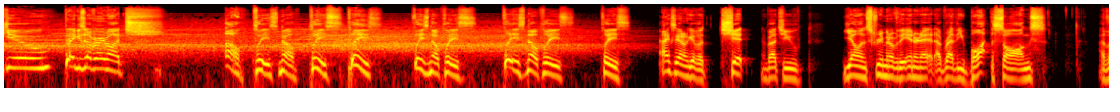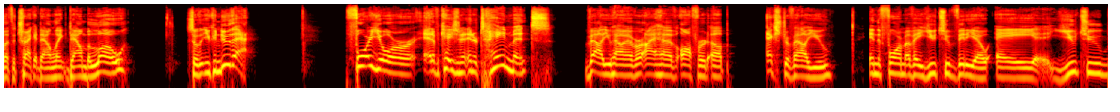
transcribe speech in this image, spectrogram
Thank you. Thank you so very much. Oh, please, no, please, please, please, no, please, please, no, please, please. Actually, I don't give a shit about you yelling, screaming over the internet. I'd rather you bought the songs. I've left the track it down link down below so that you can do that. For your edification and entertainment value, however, I have offered up extra value in the form of a YouTube video, a YouTube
